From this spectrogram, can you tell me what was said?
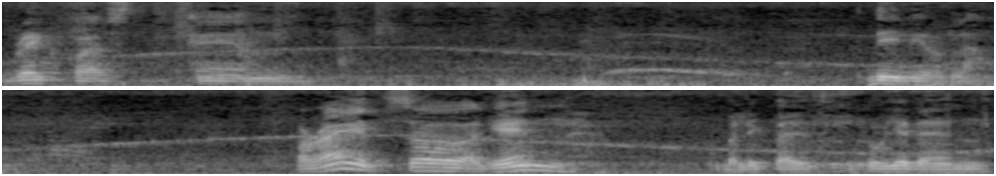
breakfast and dinner lang. Alright, so again, balik tayo kay Kuya Dan.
